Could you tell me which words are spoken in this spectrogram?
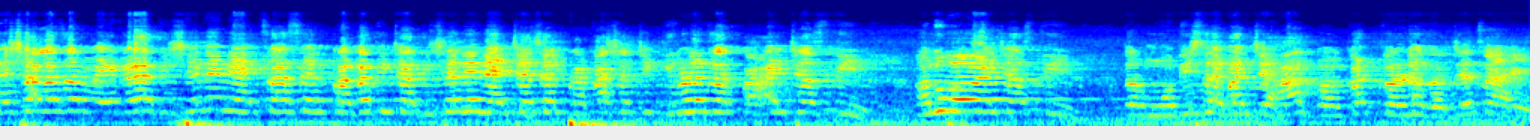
देशाला जर वेगळ्या दिशेने न्यायचं असेल प्रगतीच्या दिशेने न्यायची असेल प्रकाशाची किरण जर पाहायची असतील अनुभवायची असतील तर मोदी साहेबांचे हात बळकट करणं गरजेचं आहे.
